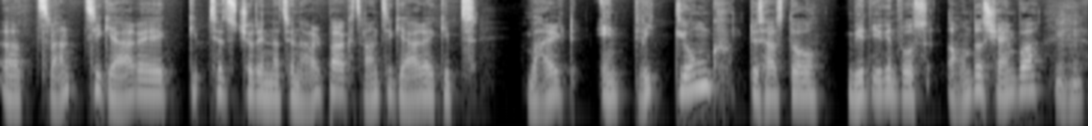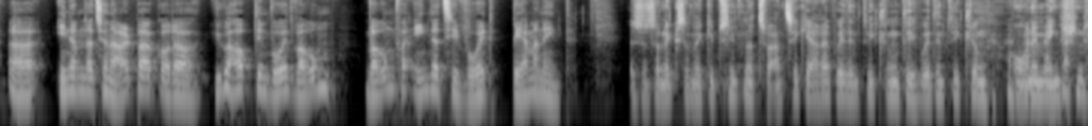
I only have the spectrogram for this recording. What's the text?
20 äh, Jahre gibt es jetzt schon den Nationalpark, 20 Jahre gibt es Waldentwicklung. Das heißt, da wird irgendwas anders scheinbar mhm. äh, in einem Nationalpark oder überhaupt im Wald. Warum, warum verändert sich Wald permanent? Also zunächst einmal gibt es nicht nur 20 Jahre Waldentwicklung, die Waldentwicklung ohne Menschen,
